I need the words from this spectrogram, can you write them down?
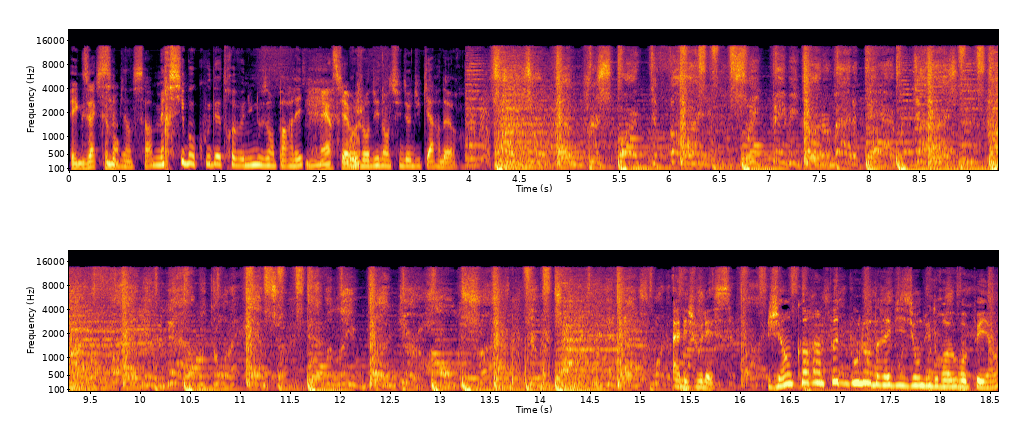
Exactement. C'est bien ça. Merci beaucoup d'être venu nous en parler. Merci. Aujourd'hui dans le studio du quart d'heure. Allez, je vous laisse. J'ai encore un peu de boulot de révision du droit européen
